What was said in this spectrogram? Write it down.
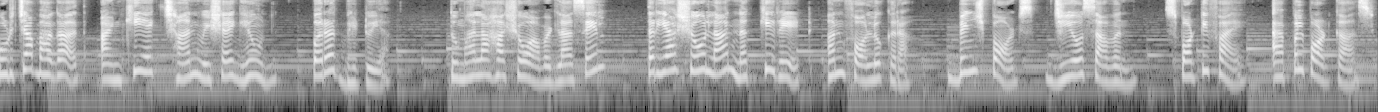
पुढच्या भागात आणखी एक छान विषय घेऊन परत भेटूया. तुम्हाला हा शो आवडला असेल तर या शोला नक्की रेट अनफॉलो करा. Binge pods Jio Saavn Spotify Apple podcast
